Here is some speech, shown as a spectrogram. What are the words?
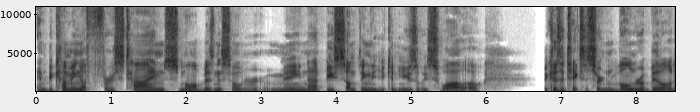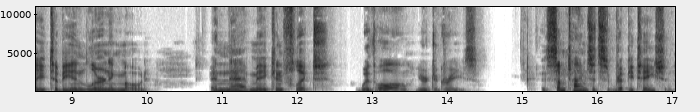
and becoming a first time small business owner may not be something that you can easily swallow because it takes a certain vulnerability to be in learning mode. And that may conflict with all your degrees. Sometimes it's reputation.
